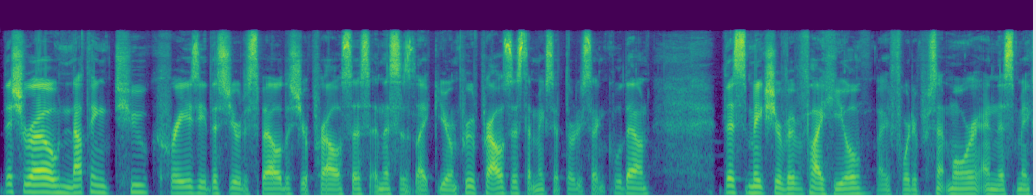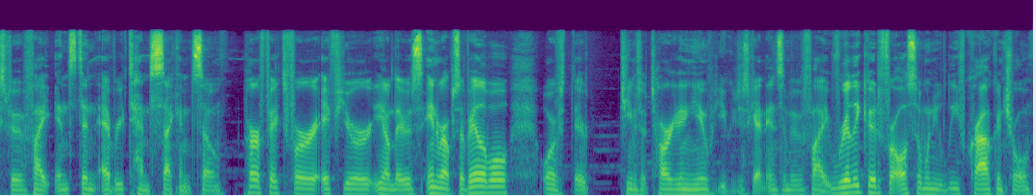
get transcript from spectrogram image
This row, nothing too crazy. This is your Dispel, this is your Paralysis, and this is like your improved Paralysis that makes a 30 second cooldown. This makes your Vivify heal by 40% more, and this makes Vivify instant every 10 seconds. So perfect for if you're, you know, there's interrupts available or if their teams are targeting you, you can just get an instant Vivify. Really good for also when you leave crowd control.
